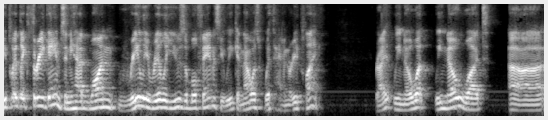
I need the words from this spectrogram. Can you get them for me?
He played like three games and he had one really, really usable fantasy week, and that was with Henry playing. Right? We know what we know what uh,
